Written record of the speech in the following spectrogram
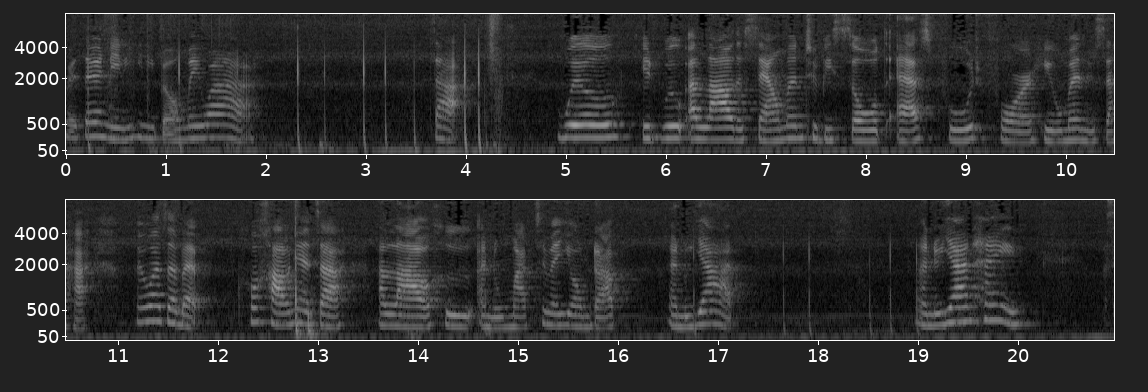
whether นี้ที่นี้แปลว่าไม่ว่า จะ will it will allow the salmon to be sold as food for humans นะคะไม่ว่าจะแบบพวกเขาเนี่ยจะ allow คืออนุมัติใช่ไหมยอมรับอนุญาต อนุญาตให้แซ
